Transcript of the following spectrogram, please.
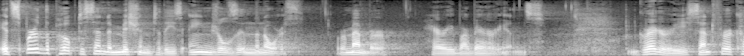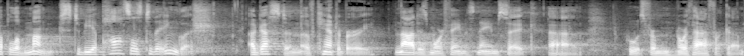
it spurred the Pope to send a mission to these angels in the north. Remember, hairy barbarians. Gregory sent for a couple of monks to be apostles to the English. Augustine of Canterbury, not his more famous namesake, uh, who was from North Africa.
